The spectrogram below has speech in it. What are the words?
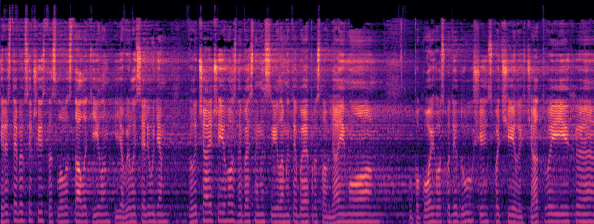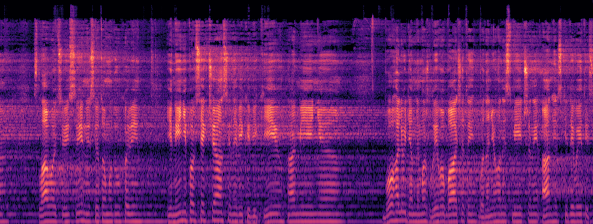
Через тебе все чисте слово стало тілом і явилося людям, величаючи його з небесними силами, тебе прославляємо. Упокой, Господи, душі спочилих чад Твоїх. Слава Отцю і Сину, і Святому Духові, і нині повсякчас, і на віки віків. Амінь. Бога людям неможливо бачити, бо на нього не смічений ангельські дивитись.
